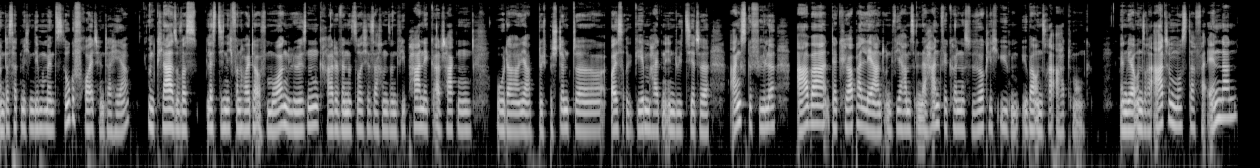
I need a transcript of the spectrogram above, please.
Und das hat mich in dem Moment so gefreut hinterher. Und klar, sowas lässt sich nicht von heute auf morgen lösen, gerade wenn es solche Sachen sind wie Panikattacken oder ja, durch bestimmte äußere Gegebenheiten induzierte Angstgefühle. Aber der Körper lernt und wir haben es in der Hand, wir können es wirklich üben über unsere Atmung. Wenn wir unsere Atemmuster verändern,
